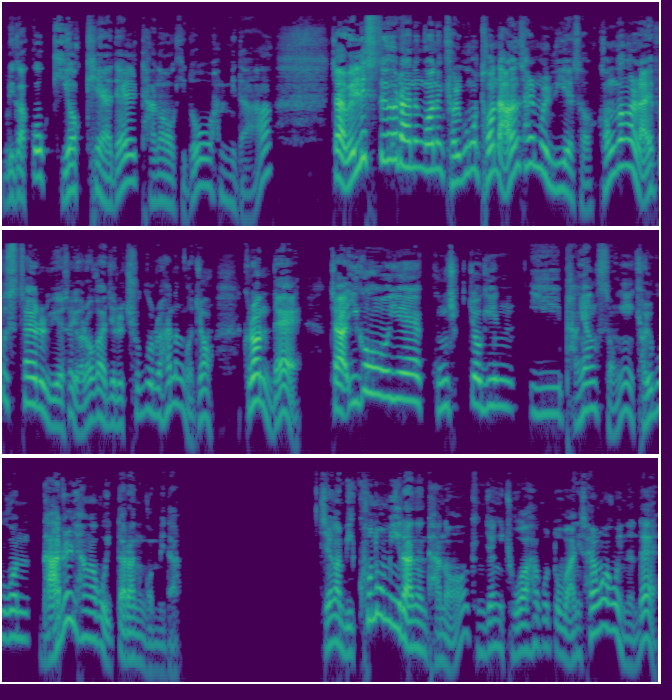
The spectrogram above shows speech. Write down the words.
우리가 꼭 기억해야 될 단어기도 합니다. 자, wellness라는 거는 결국은 더 나은 삶을 위해서, 건강한 라이프 스타일을 위해서 여러 가지를 추구를 하는 거죠. 그런데 자, 이거의 공식적인 이 방향성이 결국은 나를 향하고 있다라는 겁니다. 제가 미코노미라는 단어 굉장히 좋아하고 또 많이 사용하고 있는데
